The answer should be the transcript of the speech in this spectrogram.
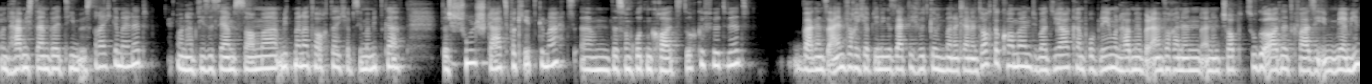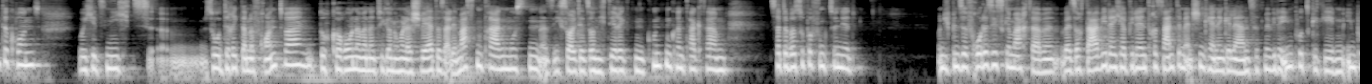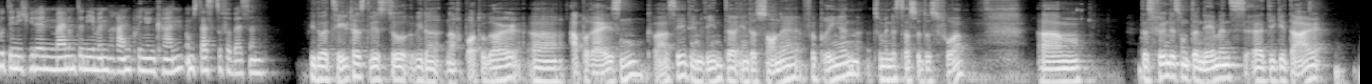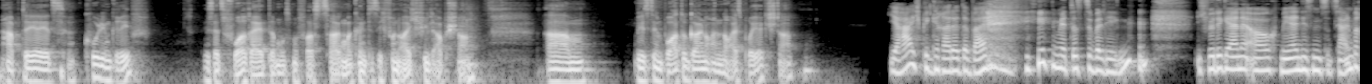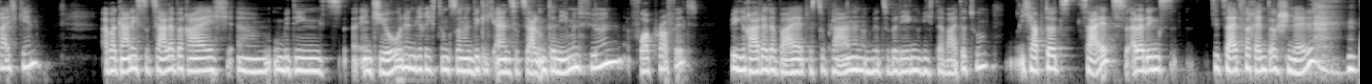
und habe mich dann bei Team Österreich gemeldet und habe dieses Jahr im Sommer mit meiner Tochter, ich habe sie immer mitgehabt, das Schulstartpaket gemacht, ähm, das vom Roten Kreuz durchgeführt wird. war ganz einfach. Ich habe denen gesagt, ich würde gerne mit meiner kleinen Tochter kommen. Die meinte, ja, kein Problem und haben mir einfach einen, einen Job zugeordnet, quasi mehr im Hintergrund, wo ich jetzt nicht ähm, so direkt an der Front war. Durch Corona war natürlich auch nochmal erschwert, dass alle Masken tragen mussten. Also ich sollte jetzt auch nicht direkten Kundenkontakt haben. Es hat aber super funktioniert. Und ich bin sehr froh, dass ich es gemacht habe, weil es auch da wieder, ich habe wieder interessante Menschen kennengelernt. Es hat mir wieder Input gegeben, Input, den ich wieder in mein Unternehmen reinbringen kann, um es das zu verbessern. Wie du erzählt hast, wirst du wieder nach Portugal äh, abreisen, quasi, den Winter in der Sonne verbringen. Zumindest hast du das vor. Ähm, das Führen des Unternehmens äh, digital habt ihr ja jetzt cool im Griff. Ihr seid Vorreiter, muss man fast sagen. Man könnte sich von euch viel abschauen. Ähm, Willst du in Portugal noch ein neues Projekt starten? Ja, ich bin gerade dabei, mir das zu überlegen. Ich würde gerne auch mehr in diesen sozialen Bereich gehen, aber gar nicht sozialer Bereich ähm, unbedingt NGO oder in die Richtung, sondern wirklich ein Sozialunternehmen führen, for profit. Bin gerade dabei, etwas zu planen und mir zu überlegen, wie ich da weiter tue. Ich habe dort Zeit, allerdings die Zeit verrennt auch schnell.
